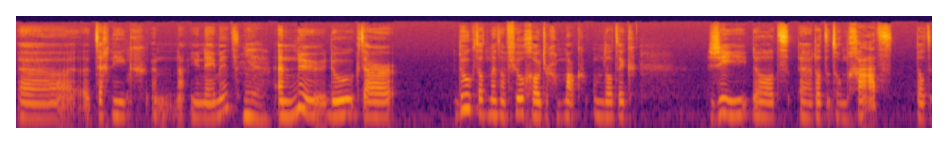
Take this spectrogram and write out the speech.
eh, techniek en nou, you name it. En nu doe ik, daar, doe ik dat met een veel groter gemak. Omdat ik zie dat, dat het erom gaat dat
